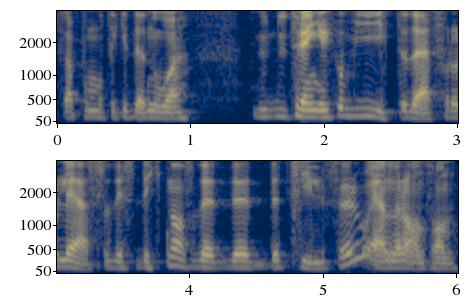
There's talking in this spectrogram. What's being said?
så, er på en måte ikke det noe du, du, trenger ikke å vite det for å lese disse diktene. Altså det, tilfører jo en eller annen sånn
